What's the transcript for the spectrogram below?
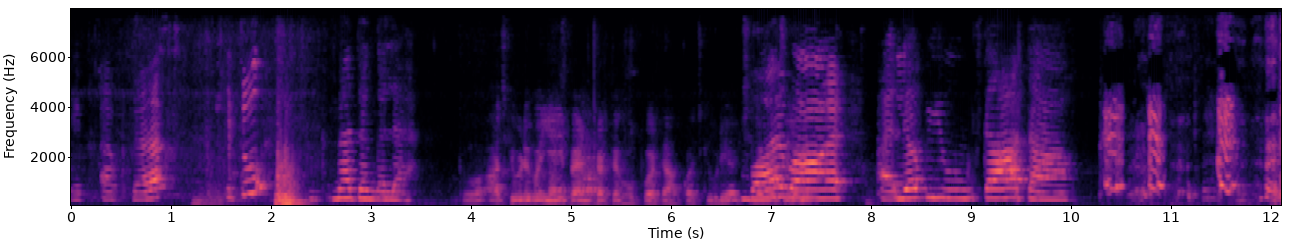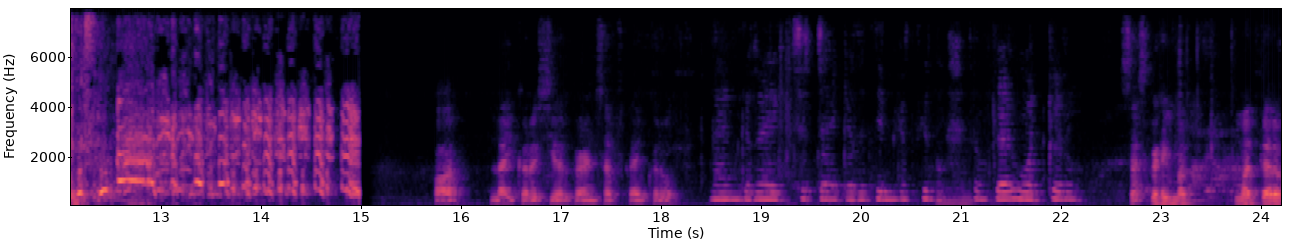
एक आपका तू ना जंगल है। तो आज की वीडियो को यहीं पे एंड करते हैं। होप करते हैं आपको आज की वीडियो अच्छी bye bye I love you टाटा और लाइक करो शेयर करो एंड सब्सक्राइब करो। नाइन करो एक से करो तीन करो सब्सक्राइब मत करो। सब्सक्राइब मत मत करो।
